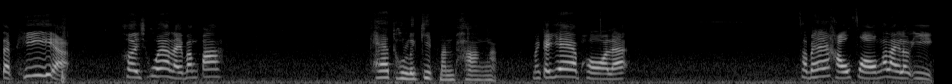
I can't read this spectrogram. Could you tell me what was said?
แต่พี่อะเคยช่วยอะไรบ้างปะแค่ธุรกิจมันพังอะ มันก็แย่พอแล้วจะไปให้เขาฟ้องอะไรเราอีก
